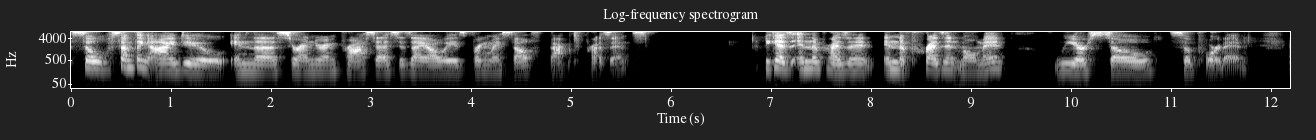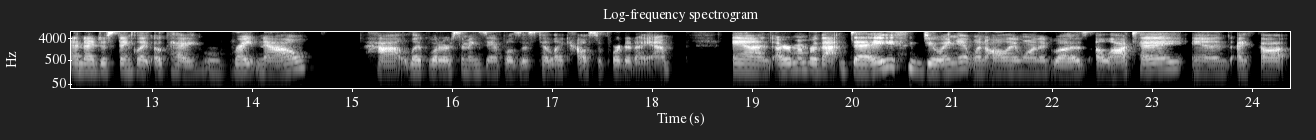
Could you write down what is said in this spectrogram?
so something I do in the surrendering process is I always bring myself back to presence. Because in the present, in the present moment, we are so supported. And I just think like, okay, right now, how like what are some examples as to like how supported I am? And I remember that day doing it when all I wanted was a latte. And I thought,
